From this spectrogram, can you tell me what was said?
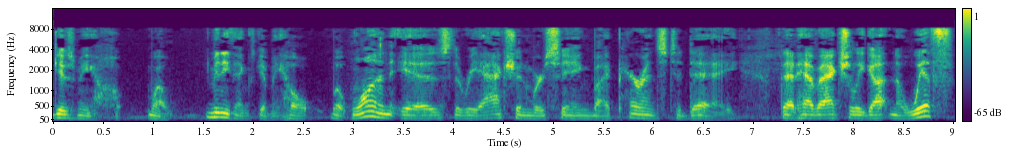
gives me ho- well many things give me hope but one is the reaction we're seeing by parents today that have actually gotten a whiff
